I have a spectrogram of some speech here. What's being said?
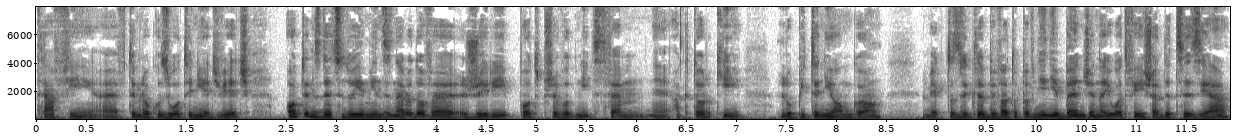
trafi e, w tym roku Złoty Niedźwiedź. O tym zdecyduje międzynarodowe jury pod przewodnictwem e, aktorki Lupity Nyong'o. Jak to zwykle bywa, to pewnie nie będzie najłatwiejsza decyzja.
